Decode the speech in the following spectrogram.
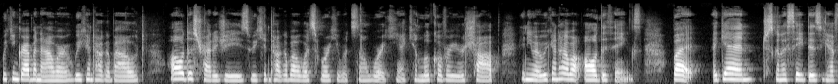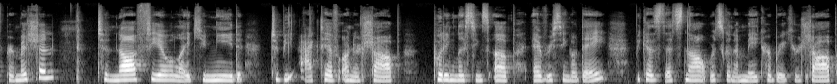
We can grab an hour. We can talk about all the strategies. We can talk about what's working, what's not working. I can look over your shop. Anyway, we can talk about all the things. But again, just gonna say this you have permission to not feel like you need to be active on your shop, putting listings up every single day because that's not what's going to make or break your shop.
